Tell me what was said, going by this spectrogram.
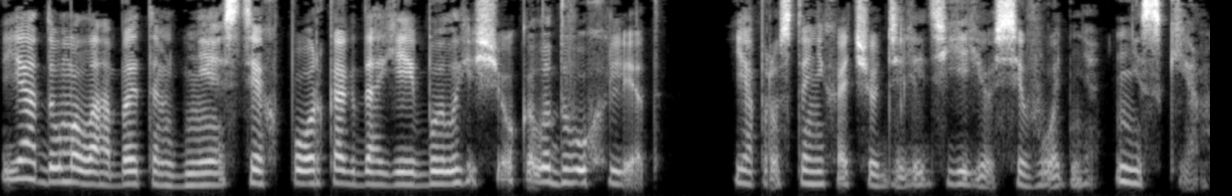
Я думала об этом дне с тех пор, когда ей было еще около двух лет. Я просто не хочу делить ее сегодня ни с кем».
